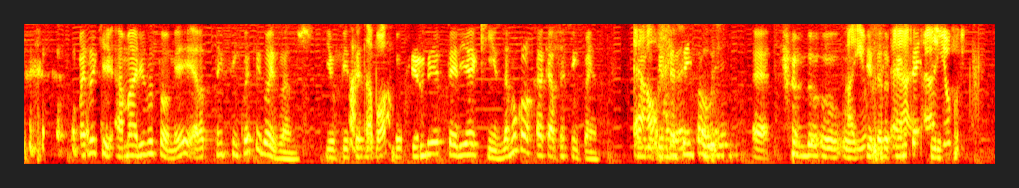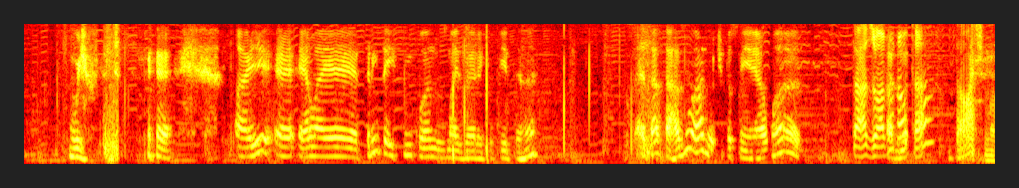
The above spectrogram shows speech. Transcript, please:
Mas aqui, a Marisa Tomei, ela tem 52 anos. E o Peter ah, tá do, do, filme teria 15. Vamos colocar que ela tem 50. É, o Peter tem saúde. É, do, o, o Peter do filme é, tem 15. Aí eu... é. Aí é, ela é 35 anos mais velha que o Peter, né? É, tá, tá razoável, tipo assim, é uma. Tá razoável não, tá? Tá ótimo,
